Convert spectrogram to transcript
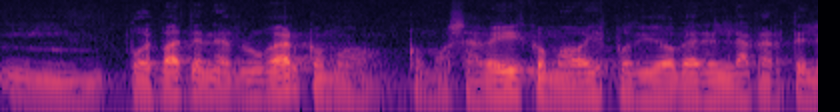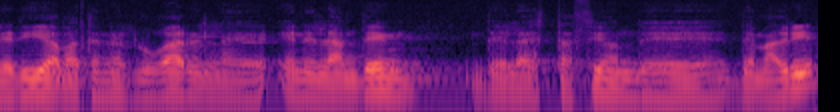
Mm, pues va a tener lugar, como, como, sabéis, como habéis podido ver en la cartelería, va a tener lugar en, el andén de la estación de, Madrid.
